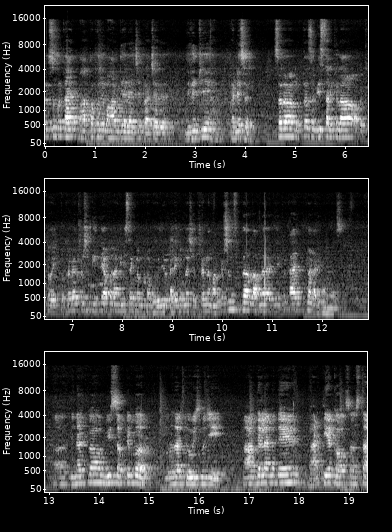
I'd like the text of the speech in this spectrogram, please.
सोबत आहेत महात्मा फुले महाविद्यालयाचे प्राचार्य दिलीपजी हांडे सर. सर नुकताच वीस तारखेला एक पत्रकार परिषद घेतली आपण आणि वीस तारखेला मोठा भव्यदिव्य कार्यक्रम आहे. शेतकऱ्यांना मार्गदर्शन सुद्धा लाभणार आहे. नेमकं काय कुठला कार्यक्रम होणार आहे दिनांक वीस सप्टेंबर दोन हजार चोवीस रोजी महाविद्यालयामध्ये भारतीय कवक संस्था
